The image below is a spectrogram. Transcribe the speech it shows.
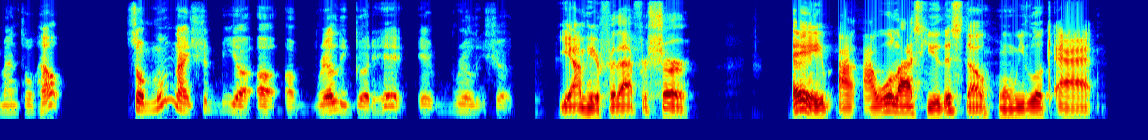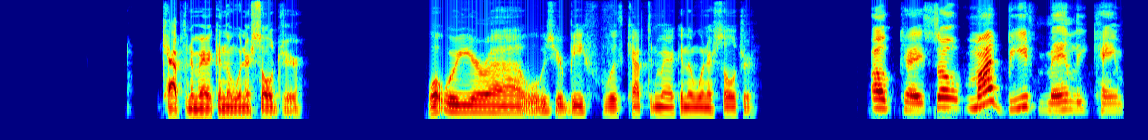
mental health. So Moon Knight should be a, a, a really good hit. It really should. Yeah, I'm here for that for sure. Abe, I, I will ask you this though. When we look at Captain America and the Winter Soldier, what were your uh what was your beef with Captain America and the Winter Soldier? Okay, so my beef mainly came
